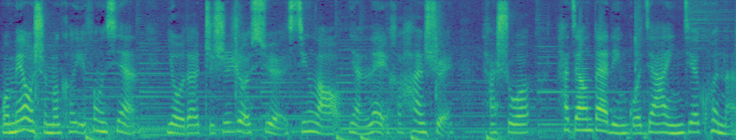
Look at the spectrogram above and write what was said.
我没有什么可以奉献，有的只是热血、辛劳、眼泪和汗水。他说，他将带领国家迎接困难。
